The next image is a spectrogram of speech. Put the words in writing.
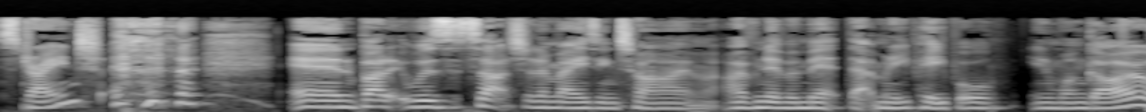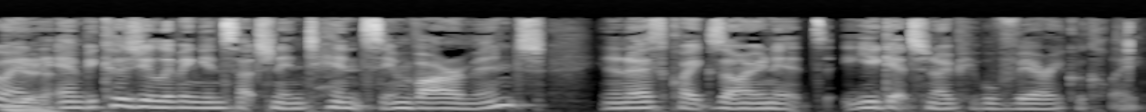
strange. and but it was such an amazing time. I've never met that many people in one go, and, Yeah. and because you're living in such an intense environment in an earthquake zone, it you get to know people very quickly.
